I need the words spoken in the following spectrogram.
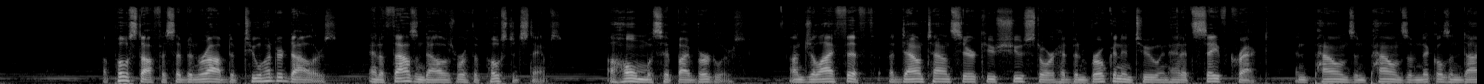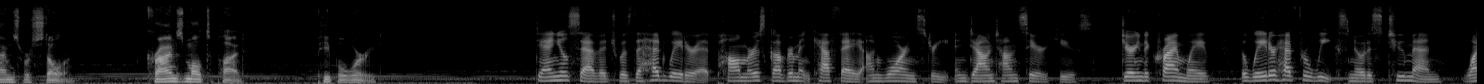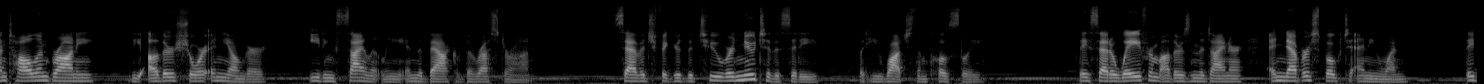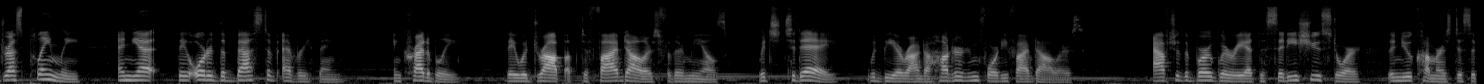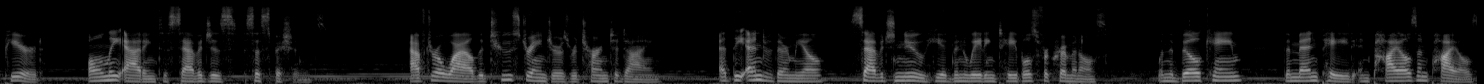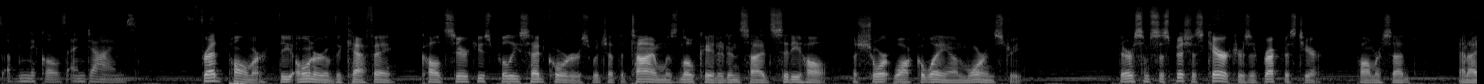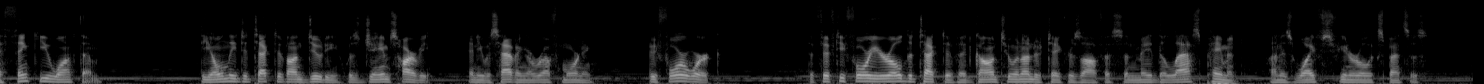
A post office had been robbed of $200 and $1,000 worth of postage stamps. A home was hit by burglars. On July 5th, a downtown Syracuse shoe store had been broken into and had its safe cracked, and pounds and pounds of nickels and dimes were stolen. Crimes multiplied. People worried. Daniel Savage was the head waiter at Palmer's Government Cafe on Warren Street in downtown Syracuse. During the crime wave, the waiter had for weeks noticed two men, one tall and brawny, the other short and younger, eating silently in the back of the restaurant. Savage figured the two were new to the city, but he watched them closely. They sat away from others in the diner and never spoke to anyone. They dressed plainly, and yet they ordered the best of everything. Incredibly, they would drop up to $5 for their meals, which today would be around $145. After the burglary at the city shoe store, the newcomers disappeared, only adding to Savage's suspicions. After a while, the two strangers returned to dine. At the end of their meal, Savage knew he had been waiting tables for criminals. When the bill came, the men paid in piles and piles of nickels and dimes. Fred Palmer, the owner of the cafe, called Syracuse Police Headquarters, which at the time was located inside City Hall, a short walk away on Warren Street. There are some suspicious characters at breakfast here, Palmer said, and I think you want them. The only detective on duty was James Harvey, and he was having a rough morning. Before work, the 54 year old detective had gone to an undertaker's office and made the last payment on his wife's funeral expenses,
